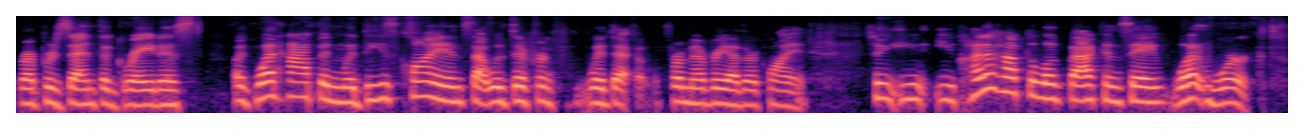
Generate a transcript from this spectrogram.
represent the greatest. Like what happened with these clients that was different with that, from every other client. So you you kind of have to look back and say what worked.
